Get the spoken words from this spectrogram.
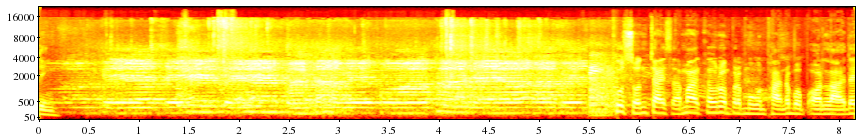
ริง ๆ ผู้สนใจสามารถเข้าร่วมประมูลผ่านระบบออนไลน์ได้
